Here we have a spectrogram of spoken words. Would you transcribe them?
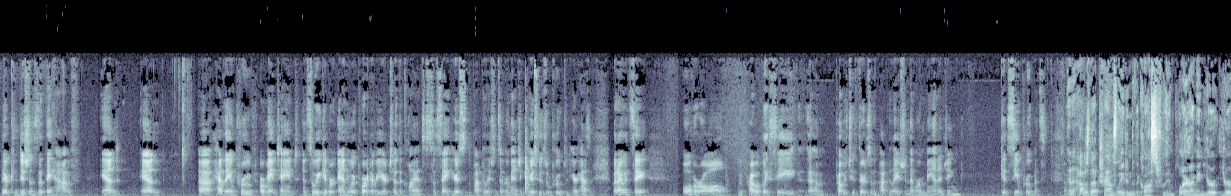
Their conditions that they have, and and uh, have they improved or maintained? And so we give an annual report every year to the clients to say, here's the populations that we're managing, here's who's improved, and here hasn't. But I would say overall, we probably see um, probably two thirds of the population that we're managing get see improvements. So. And how does that translate into the costs for the employer? I mean, you're you're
